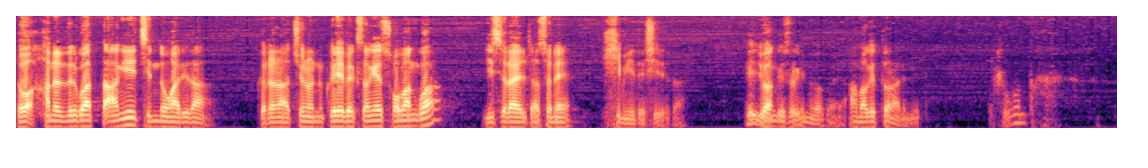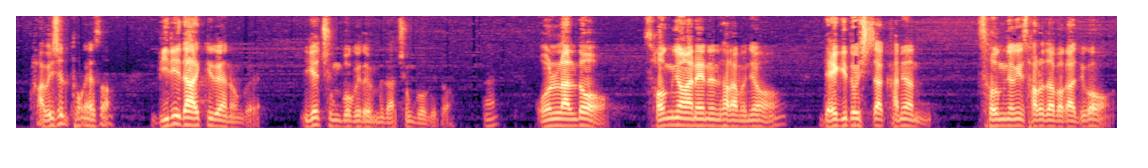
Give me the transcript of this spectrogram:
또 하늘들과 땅이 진동하리라. 그러나 주는 그의 백성의 소망과 이스라엘 자손의 힘이 되시리라. 요한계시록에 있는 거예요. 아마겟돈 아닙니다. 그건 다 다윗을 통해서 미리 다 기도해 놓은 거예요. 이게 중보기도입니다. 중보기도. 네? 오늘날도 성령 안에 있는 사람은요, 내 기도 시작하면 성령이 사로잡아 가지고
